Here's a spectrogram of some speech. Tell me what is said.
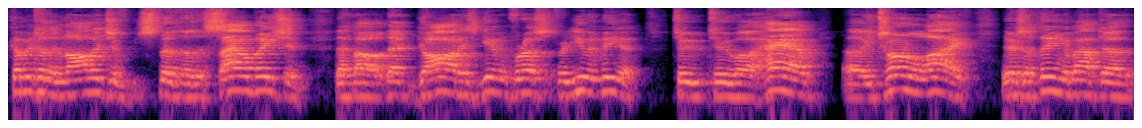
coming to the knowledge of the, of the salvation that that God has given for us, for you and me to to to uh, have uh, eternal life. There's a thing about uh,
